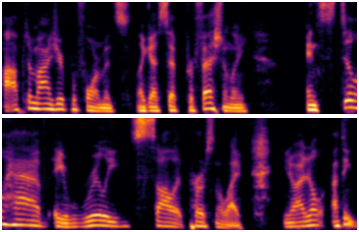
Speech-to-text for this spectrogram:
optimize your performance like i said professionally and still have a really solid personal life. You know, I don't I think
